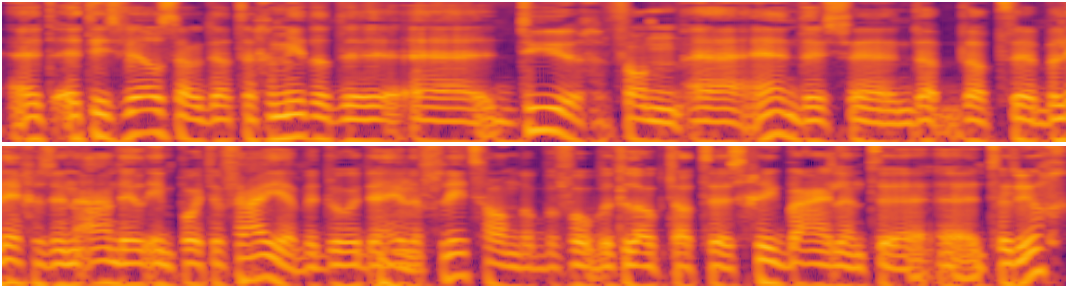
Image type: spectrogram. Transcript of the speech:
Het, het, is wel zo dat de gemiddelde uh, duur van. Uh, dus uh, dat, dat beleggers een aandeel in portefeuille hebben. Door de hele flitshandel bijvoorbeeld loopt dat schrikbarend terug.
